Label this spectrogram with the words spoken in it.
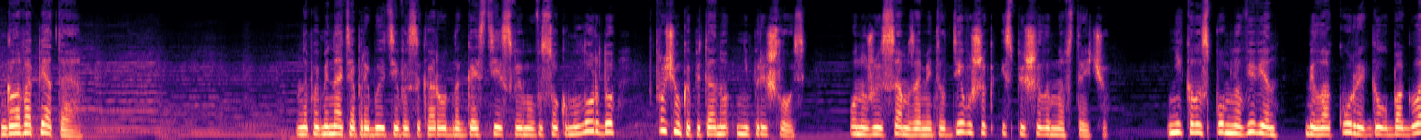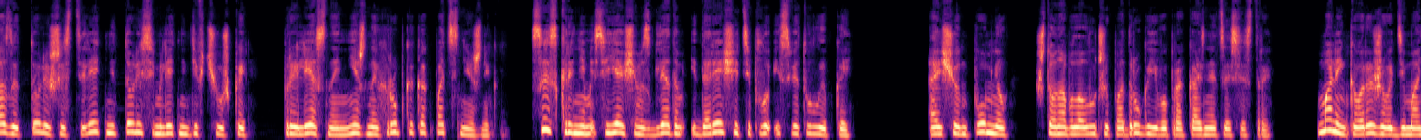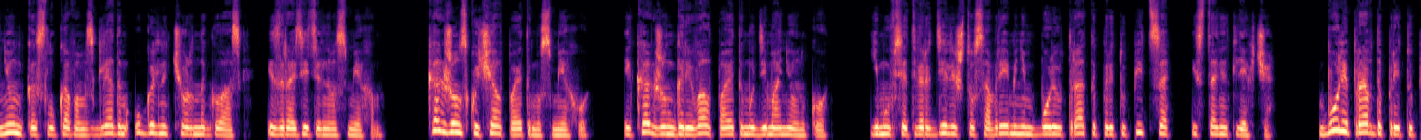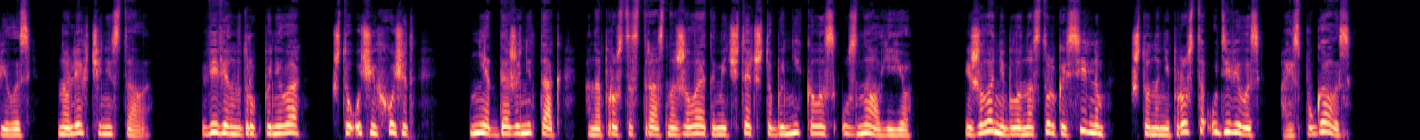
Глава пятая. Напоминать о прибытии высокородных гостей своему высокому лорду, впрочем, капитану не пришлось. Он уже и сам заметил девушек и спешил им навстречу. Николас помнил Вивен, белокурой, голубоглазой, то ли шестилетней, то ли семилетней девчушкой, прелестной, нежной, хрупкой, как подснежник, с искренним, сияющим взглядом и дарящей тепло и свет улыбкой. А еще он помнил, что она была лучшей подругой его проказницы сестры. Маленького рыжего демоненка с лукавым взглядом угольно-черных глаз и заразительным смехом. Как же он скучал по этому смеху. И как же он горевал по этому демоненку. Ему все твердили, что со временем боль утраты притупится и станет легче. Боль и правда притупилась, но легче не стало. Вивиан вдруг поняла, что очень хочет... Нет, даже не так, она просто страстно желает и мечтает, чтобы Николас узнал ее. И желание было настолько сильным, что она не просто удивилась, а испугалась.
